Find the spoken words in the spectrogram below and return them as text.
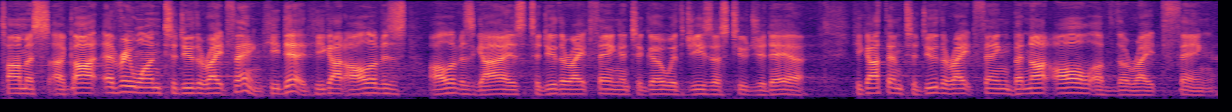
Thomas uh, got everyone to do the right thing. He did. He got all of, his, all of his guys to do the right thing and to go with Jesus to Judea. He got them to do the right thing, but not all of the right thing.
